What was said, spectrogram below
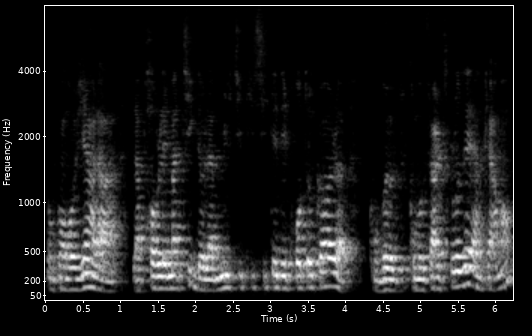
Donc on revient à la, la problématique de la multiplicité des protocoles qu'on veut qu'on veut faire exploser hein, clairement.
